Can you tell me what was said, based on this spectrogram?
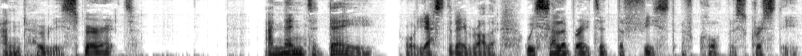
and Holy Spirit. And then today, or yesterday rather, we celebrated the feast of Corpus Christi.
